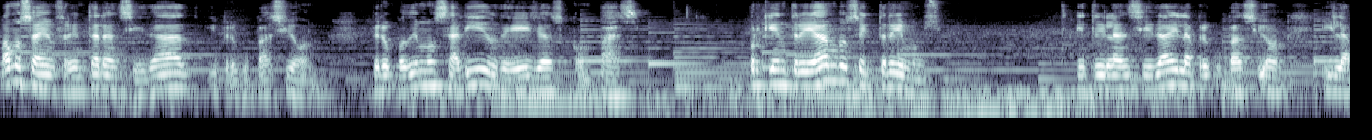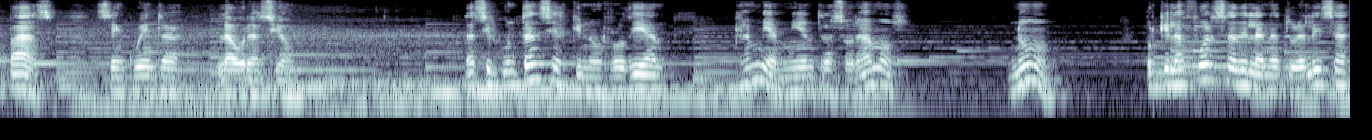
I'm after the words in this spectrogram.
Vamos a enfrentar ansiedad y preocupación pero podemos salir de ellas con paz. Porque entre ambos extremos, entre la ansiedad y la preocupación y la paz, se encuentra la oración. Las circunstancias que nos rodean cambian mientras oramos. No, porque la fuerza de la naturaleza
